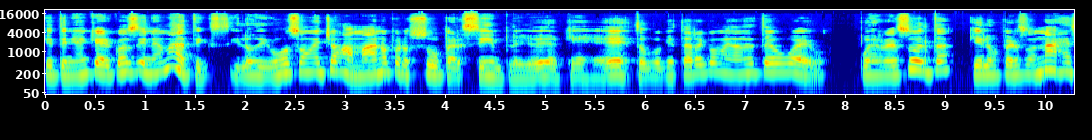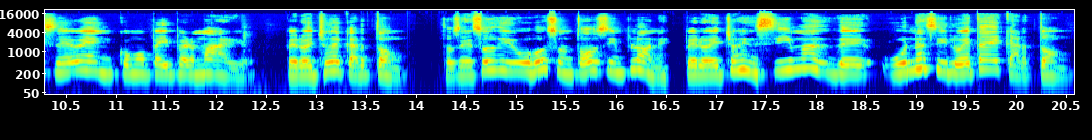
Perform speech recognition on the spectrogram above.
que tenían que ver con cinematics. Y los dibujos son hechos a mano, pero súper simples. Yo dije, ¿qué es esto? ¿Por qué está recomendando este juego? Pues resulta que los personajes se ven como Paper Mario pero hechos de cartón. Entonces esos dibujos son todos simplones, pero hechos encima de una silueta de cartón.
